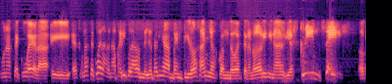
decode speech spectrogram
una secuela y es una secuela de una película donde yo tenía 22 años cuando estrenó el original y Scream 6, ¿ok?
